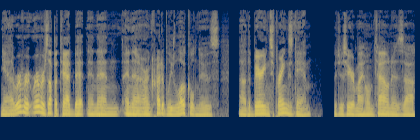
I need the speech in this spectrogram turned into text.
Yeah, the river river's up a tad bit, and then and then our incredibly local news, uh, the Berrien Springs Dam, which is here in my hometown, is uh,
